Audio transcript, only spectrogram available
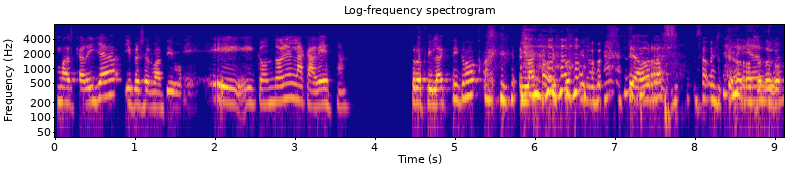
mascarilla y preservativo. Y, y condón en la cabeza. Profiláctico en la cabeza, pero te ahorras, ¿sabes? Te ahorras algo.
